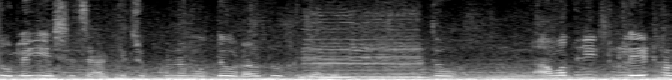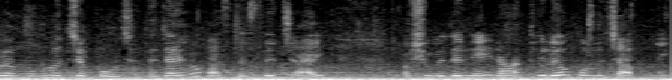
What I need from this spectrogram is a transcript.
চলেই এসেছে, আর কিছুক্ষণের মধ্যে ওরাও ঢুকে যাবে। তো আমাদের একটু লেট হবে মনে হচ্ছে পৌঁছাতে। যাই হোক, আস্তে আস্তে যাই। অসুবিধা নেই রাত হলেও কোনো চাপ নেই।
